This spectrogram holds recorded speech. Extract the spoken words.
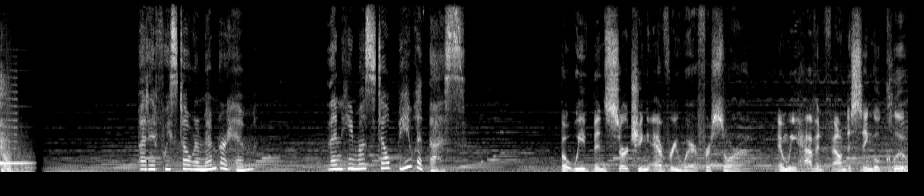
But if we still remember him, then he must still be with us. But we've been searching everywhere for Sora, and we haven't found a single clue.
